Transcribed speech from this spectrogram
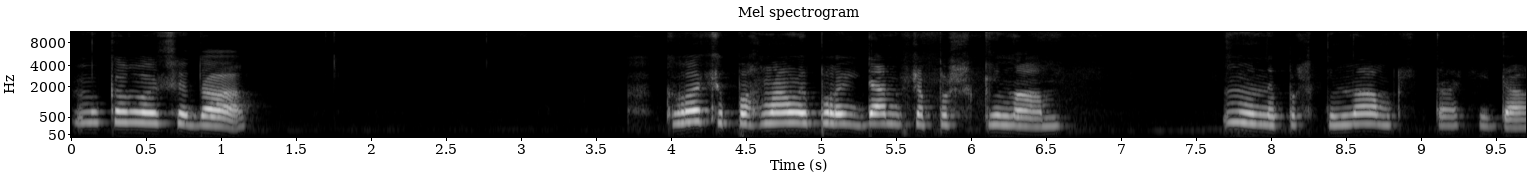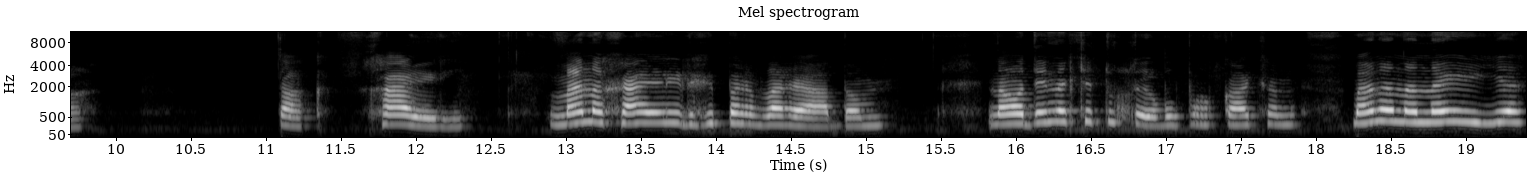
Ну, коротше, да. Коротше, погнали пройдемося по скінам. Ну, не по скінам, кстати, да. Так, Хайлі. У мене Хайлі з гіперзарядом. На 11 силу прокачана. У мене на неї є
